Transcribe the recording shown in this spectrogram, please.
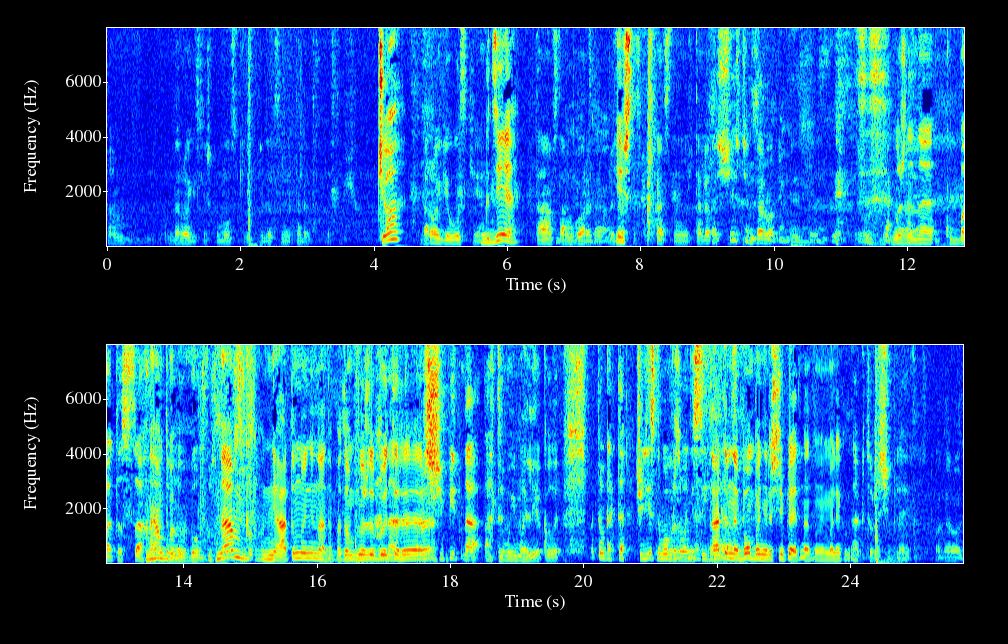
там дороги слишком узкие, придется на вертолетах. Че? Дороги узкие. Где? Там, в старом городе, придется спускаться на вертолет. Расчистим дороги. ну. Можно на Кубата Саха Нам, атомную бомбу. нам б- не, атомную не надо, потом нужно будет... Э, расщепит на атомы и молекулы. Потом как-то чудесным образом они соединятся. Атомная бомба не расщепляет на атомные молекулы. А кто расщепляет? Водород.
